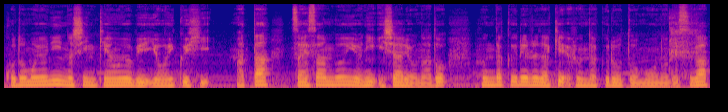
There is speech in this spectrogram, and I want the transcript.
子供4人の親権及び養育費また財産分与に慰謝料など踏んだくれるだけ踏んだくろうと思うのですが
